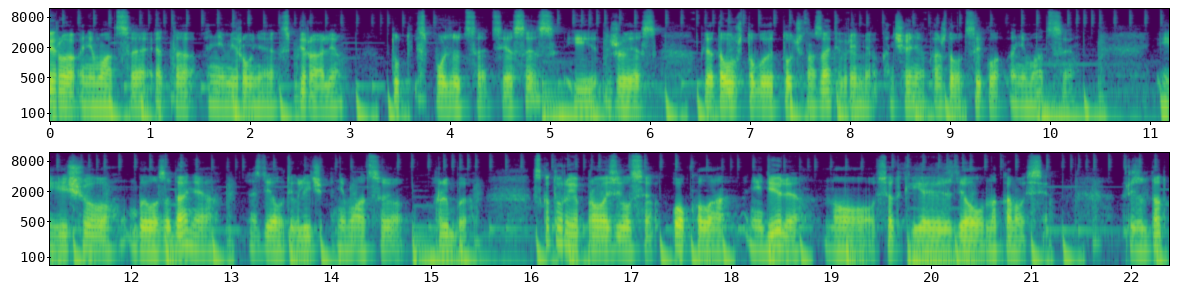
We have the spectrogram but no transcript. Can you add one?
Первая анимация – это анимирование спирали. Тут используется CSS и JS для того, чтобы точно знать время окончания каждого цикла анимации. И еще было задание сделать глич анимацию рыбы, с которой я провозился около недели, но все-таки я ее сделал на канвасе. Результат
